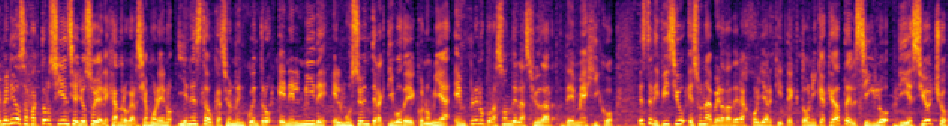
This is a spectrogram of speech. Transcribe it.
Bienvenidos a Factor Ciencia, yo soy Alejandro García Moreno y en esta ocasión me encuentro en el MIDE, el Museo Interactivo de Economía, en pleno corazón de la Ciudad de México. Este edificio es una verdadera joya arquitectónica que data del siglo XVIII.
